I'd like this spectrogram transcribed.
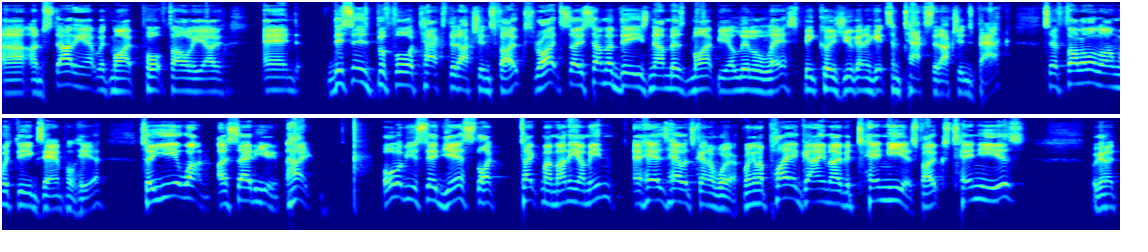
Uh, I'm starting out with my portfolio, and this is before tax deductions, folks, right? So some of these numbers might be a little less because you're going to get some tax deductions back. So follow along with the example here. So year one, I say to you, hey, all of you said yes, like take my money, I'm in. Here's how it's going to work. We're going to play a game over 10 years, folks. 10 years. We're going to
